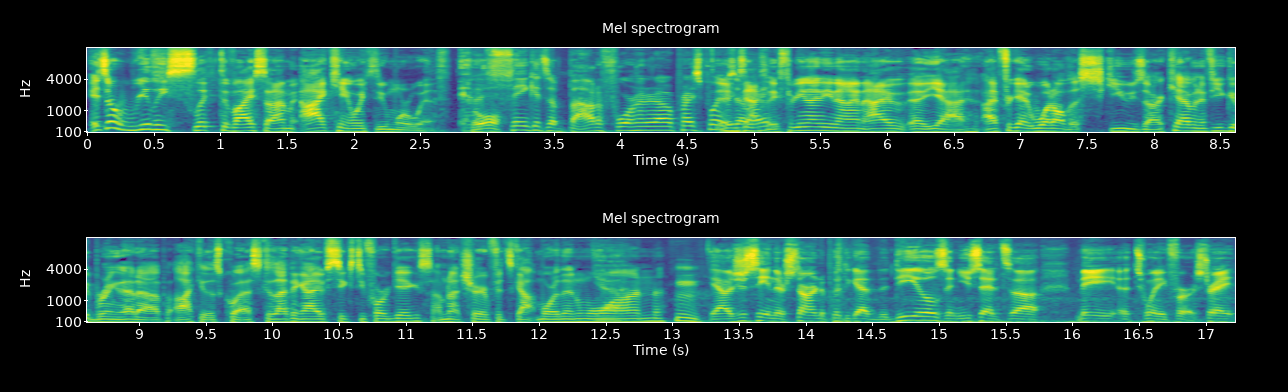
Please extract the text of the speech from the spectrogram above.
it's a really slick device that I'm I can't wait to do more with. And I think it's about a four hundred dollar price point. Is Exactly, that right? three ninety nine. I uh, yeah, I forget what all the SKUs are. Kevin, if you could bring that up, Oculus Quest, because I think I have sixty four gigs. I'm not sure if it's got more than Yeah. one. Yeah, I was just seeing they're starting to put together the deals, and you said it's uh, May twenty first, right?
